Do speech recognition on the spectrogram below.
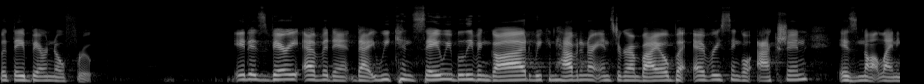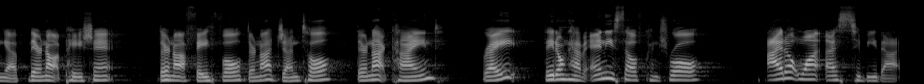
but they bear no fruit it is very evident that we can say we believe in God, we can have it in our Instagram bio, but every single action is not lining up. They're not patient, they're not faithful, they're not gentle, they're not kind, right? They don't have any self control. I don't want us to be that.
